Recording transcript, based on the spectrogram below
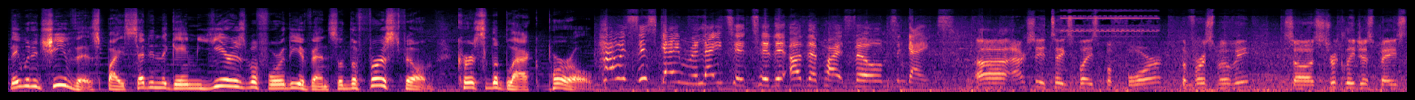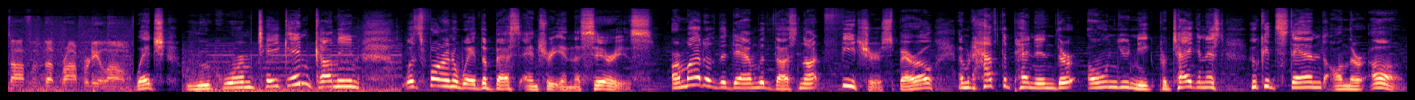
They would achieve this by setting the game years before the events of the first film, Curse of the Black Pearl. How is this game related to the other Pirates films and games? Uh, actually, it takes place before the first movie, so it's strictly just based off of the property alone. which, lukewarm take incoming, was far and away the best entry in the series. Armada of the Damned would thus not feature Sparrow and would have to pen in their own unique protagonist who could stand on their own.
